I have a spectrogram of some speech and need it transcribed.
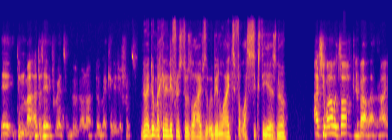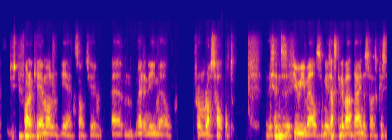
it doesn't matter, does it, if we're going to the moon or not? It doesn't make any difference. No, it doesn't make any difference to us lives that we've been lied to for the last sixty years. No, Actually, while we're talking about that, right, just before I came on here to talk to you, um, we had an email from Ross Holt. He sent us a few emails and he was asking about dinosaurs because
